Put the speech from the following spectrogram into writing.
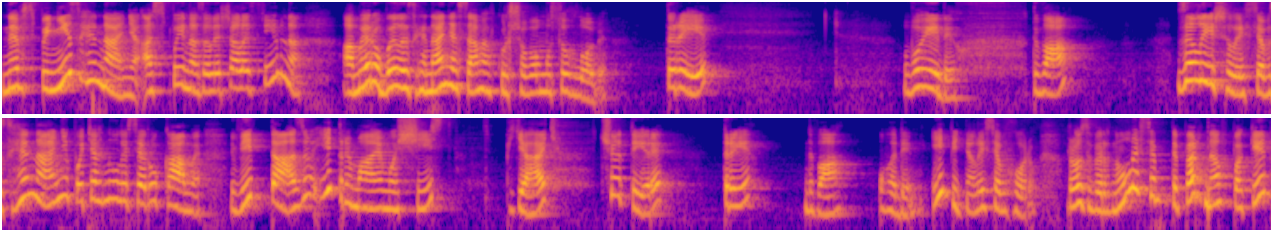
не в спині згинання, а спина залишалась рівна, а ми робили згинання саме в кульшовому суглобі. Три. Видих. Два. Залишилися в згинанні, потягнулися руками від тазу і тримаємо 6, 5, 4, 3, 2, один. І піднялися вгору. Розвернулися, тепер, навпаки,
